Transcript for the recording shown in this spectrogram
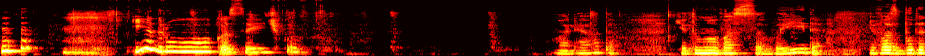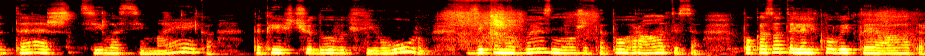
І другу косичку. Малята, я думаю, у вас вийде. І у вас буде теж ціла сімейка таких чудових фігур, з якими ви зможете погратися, показати ляльковий театр.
